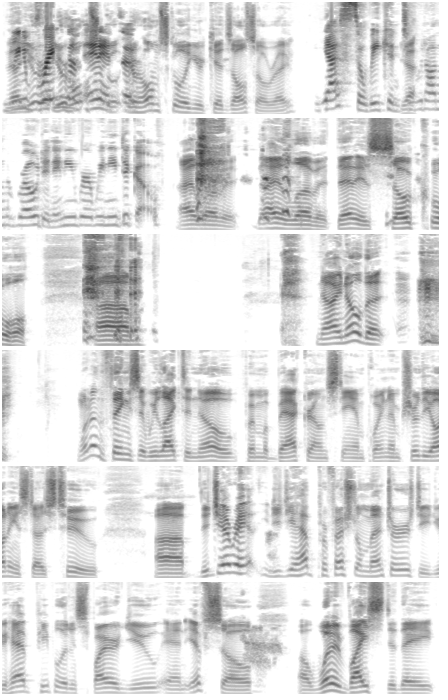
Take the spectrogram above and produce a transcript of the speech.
Now, we bring them in. It's a, you're homeschooling your kids also, right? Yes, so we can do yeah. it on the road and anywhere we need to go. I love it. I love it. That is so cool. Um, now I know that one of the things that we like to know from a background standpoint, I'm sure the audience does too. Uh, did you ever have, did you have professional mentors? Did you have people that inspired you? And if so, yeah. uh, what advice did they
